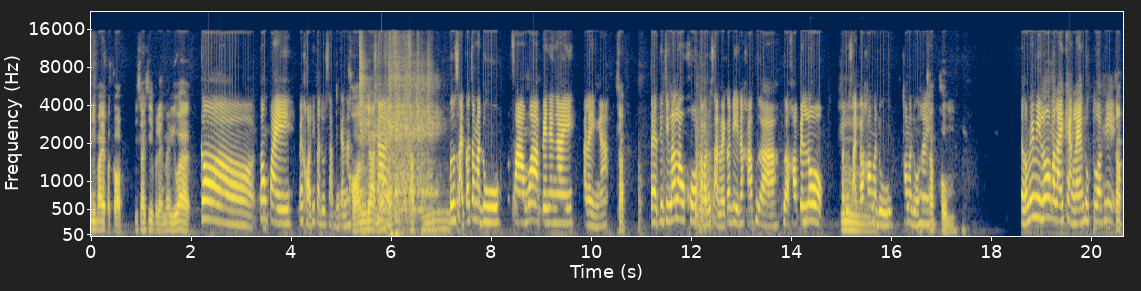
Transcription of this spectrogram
มีใบประกอบวิชาชีพอะไรไหมหรือว่า ก็ต้องไปไปขอที่ปศุสัตว์เหมือนกันนะ ขออนุญาตเนาะใช่ ครับอืมปศุสัตว์ก็จะมาดูฟาร์มว่าเป็นยังไงอะไรอย่างเงี้ย ครับแต่จริงๆแล้วเราโคกับปศุสัตว์ไว้ก็ดีนะคะเผื่อเผื่อเขาเป็นโรคปศุสัตว์ก็เข้ามาดูเข้ามาดูให้ ครับผม แต่ก็ไม่มีโรคอะไรแข็งแรงทุกตัวพี่ ครับ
